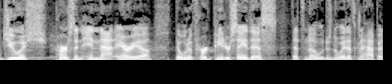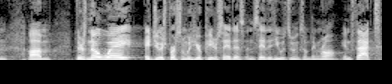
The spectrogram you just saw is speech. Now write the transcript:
Jewish person in that area that would have heard Peter say this. That's no, there's no way that's going to happen. Um, there's no way a Jewish person would hear Peter say this and say that he was doing something wrong. In fact,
